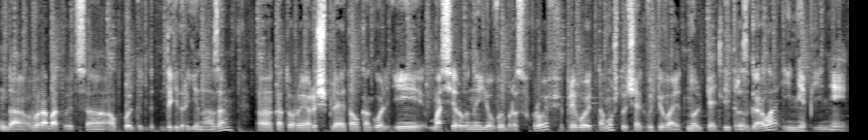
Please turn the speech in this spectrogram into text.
Да, вырабатывается алкоголь дегид- дегидрогеназа, э, которая расщепляет алкоголь, и массированный ее выброс в кровь приводит к тому, что человек выпивает 0,5 литра с горла и не пьянеет.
